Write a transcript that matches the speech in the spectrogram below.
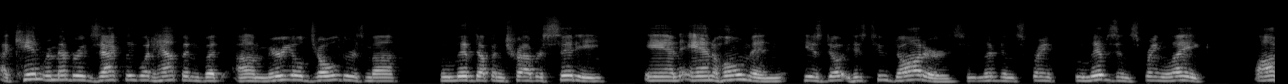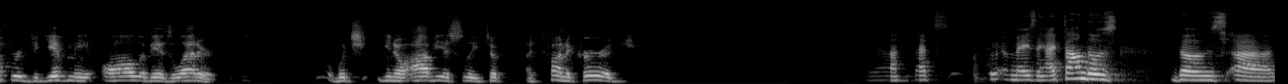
I can't remember exactly what happened, but um, Muriel Joldersma who lived up in Traverse City, and Ann Holman, his, his two daughters who lived in Spring, who lives in Spring Lake, offered to give me all of his letters, which, you know, obviously took a ton of courage. Yeah, that's amazing. I found those, those uh,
